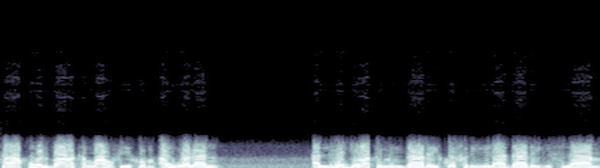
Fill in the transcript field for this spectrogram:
فأقول بارك الله فيكم. أولا الهجرة من دار الكفر إلى دار الإسلام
